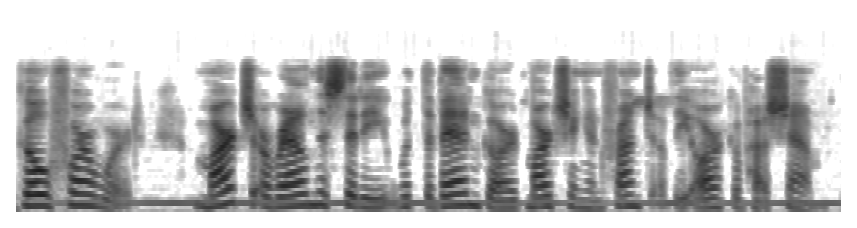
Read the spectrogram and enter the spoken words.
Go forward, march around the city with the vanguard marching in front of the ark of Hashem.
